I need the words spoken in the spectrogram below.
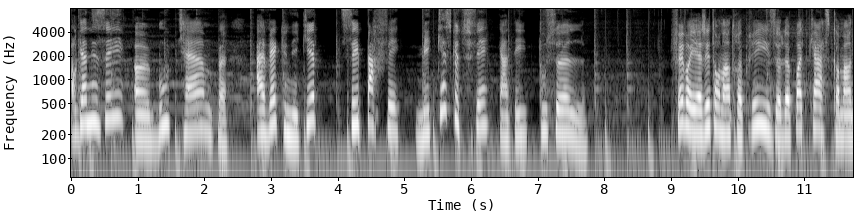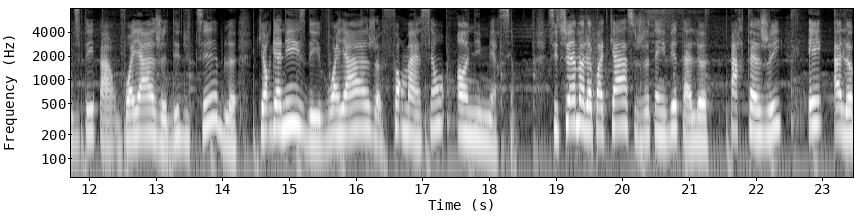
Organiser un bootcamp avec une équipe, c'est parfait. Mais qu'est-ce que tu fais quand tu es tout seul? Fais voyager ton entreprise, le podcast commandité par Voyage Déductible qui organise des voyages, formations en immersion. Si tu aimes le podcast, je t'invite à le partager et à le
